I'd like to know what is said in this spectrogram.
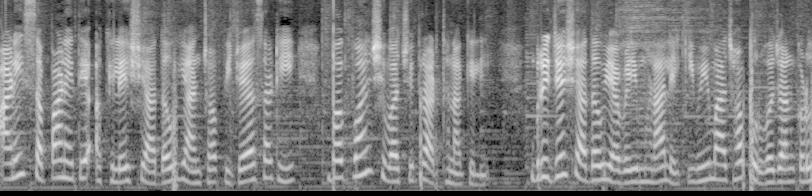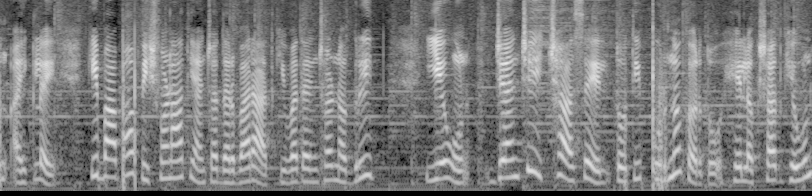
आणि सपा नेते अखिलेश यादव यांच्या विजयासाठी भगवान शिवाची प्रार्थना केली. ब्रिजेश यादव यावेळी म्हणाले की मी माझ्या पूर्वजांकडून ऐकलंय की बाबा विश्वनाथ यांच्या दरबारात किंवा त्यांच्या नगरीत येऊन ज्यांची इच्छा असेल तो ती पूर्ण करतो हे लक्षात घेऊन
